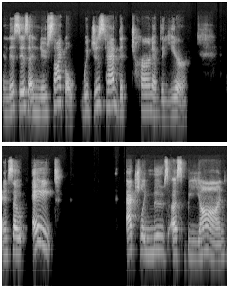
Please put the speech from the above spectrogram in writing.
And this is a new cycle. We just had the turn of the year. And so eight actually moves us beyond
